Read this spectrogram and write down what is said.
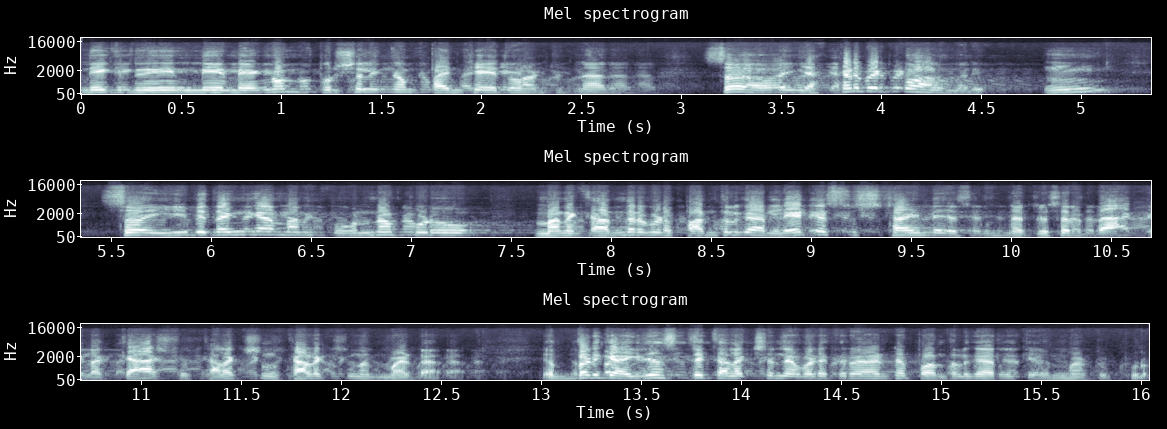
నీకు నీ- నీ లింగం పురుషలింగం పనిచేయటం అంటున్నారు. సో ఎక్కడ పెట్టుకోవాలి మరి? సో ఈ విధంగా మనకు ఉన్నప్పుడు మనకి అందరు కూడా పంతులు గారు లేటెస్ట్ స్టైల్ వేసుకుంటున్నారు. చూసారా? బ్యాగ్ ఇలా క్యాష్ కలెక్షన్ కలెక్షన్ అన్నమాట. ఎప్పటికీ హైయెస్ట్ కలెక్షన్ ఎవరికి రా అంటే పంతులు గారికి అన్నమాట ఇప్పుడు.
